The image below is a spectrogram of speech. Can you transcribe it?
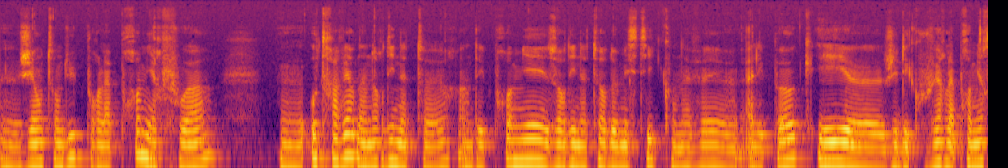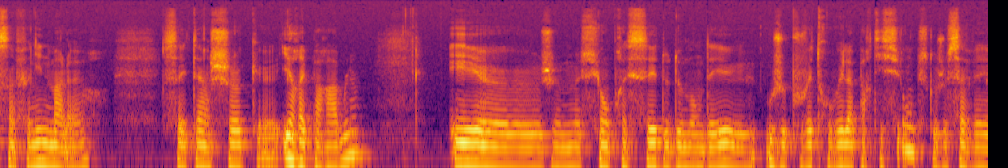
Euh, j'ai entendu pour la première fois euh, au travers d'un ordinateur, un des premiers ordinateurs domestiques qu'on avait euh, à l'époque, et euh, j'ai découvert la première symphonie de Mahler. Ça a été un choc irréparable, et je me suis empressé de demander où je pouvais trouver la partition, puisque je savais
